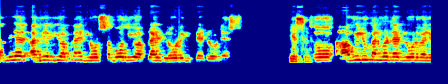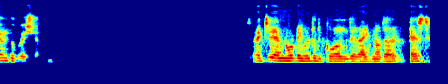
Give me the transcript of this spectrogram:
Earlier, earlier you applied load. Suppose you applied load in plate load test. Yes, sir. So how will you convert that load value into pressure? So actually, I'm not able to recall the right now the test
